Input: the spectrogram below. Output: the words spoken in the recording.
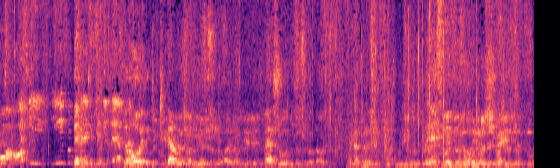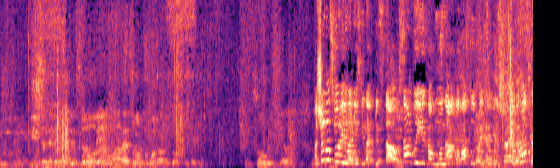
О, ось і, і попередньо. Здоровий такий популярний першого дуже складали. Десь він тут у. Він вже не виходив. Здоровий, його першого складали. А что вы делаете? А що вас Юра Іванович не так підставив? Сам выехал в Монако, вас тут не дивиться. Що просто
